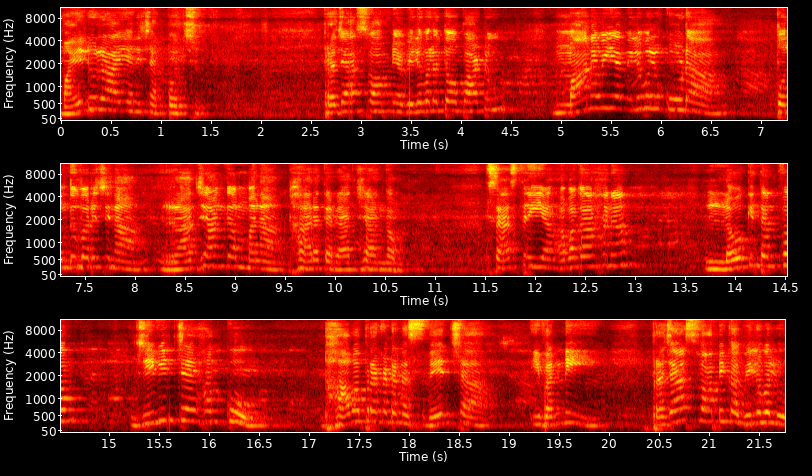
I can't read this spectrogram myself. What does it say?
మైలురాయి అని చెప్పొచ్చు. ప్రజాస్వామ్య విలువలతో పాటు మానవీయ విలువలు కూడా పొందుపరిచిన రాజ్యాంగం మన భారత రాజ్యాంగం. శాస్త్రీయ అవగాహన లౌకితత్వం జీవించే హక్కు భావ ప్రకటన స్వేచ్ఛ ఇవన్నీ ప్రజాస్వామిక విలువలు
